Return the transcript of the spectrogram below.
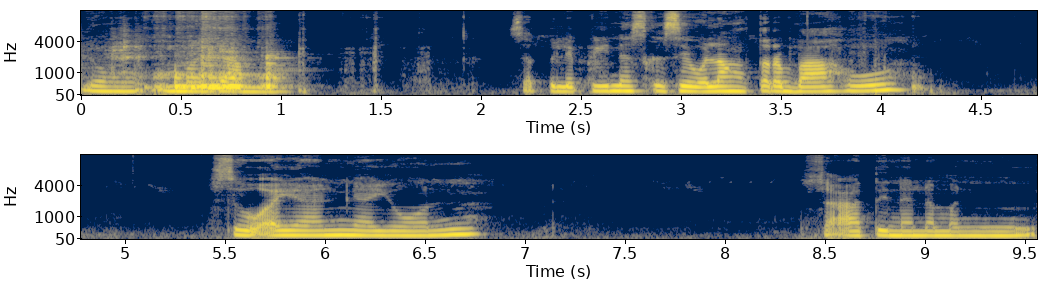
yung madam sa Pilipinas kasi walang trabaho. So, ayan ngayon, sa atin na naman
